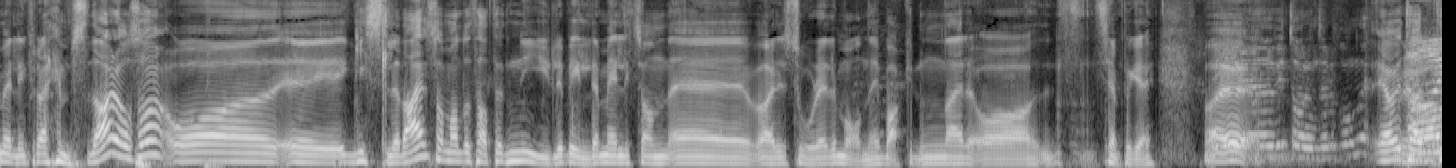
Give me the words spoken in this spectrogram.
melding fra Hemsedal også, og eh, Gisle der, som hadde tatt et nydelig bilde med litt sånn eh, Var det sol eller måne i bakgrunnen der, og kjempegøy. Vi, eh, Vi tar en telefon, vi. ja, vi tar Oi.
